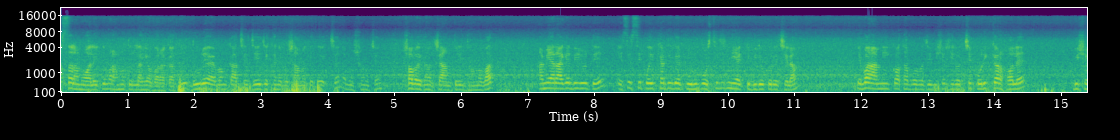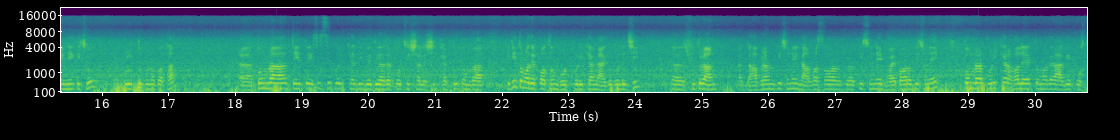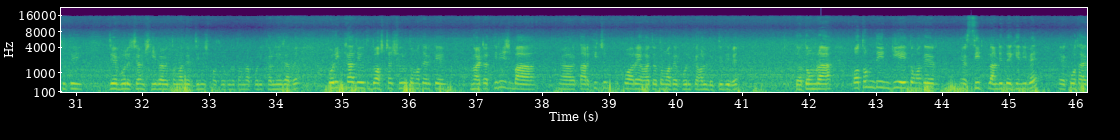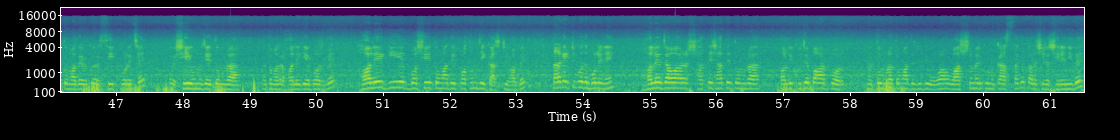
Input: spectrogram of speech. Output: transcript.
আসসালামু আলাইকুম রহমতুল্লাহি বারাকাতু। দূরে এবং কাছে যে যেখানে বসে আমাকে দেখছেন এবং শুনছেন, সবাইকে হচ্ছে আন্তরিক ধন্যবাদ। আমি আর আগের ভিডিওতে এসএসসি পরীক্ষার্থীদের পূর্ব প্রস্তুতি নিয়ে একটি ভিডিও করেছিলাম। এবার আমি কথা বলব যে বিষয়, সেটা হচ্ছে পরীক্ষার হলে বিষয় নিয়ে কিছু গুরুত্বপূর্ণ কথা। তোমরা যেহেতু এসএসসি পরীক্ষা দিবে দুই হাজার পঁচিশ সালের শিক্ষার্থী, তোমরা এটি তোমাদের প্রথম বোর্ড পরীক্ষা, আমি আগে বলেছি। সুতরাং ঘাবড়ানোর কিছু নেই নার্ভাস হওয়ার কিছু নেই, ভয় পাওয়ারও কিছু নেই। তোমরা পরীক্ষার হলে তোমাদের আগে প্রস্তুতি যে বলেছিলাম, সেইভাবে তোমাদের জিনিসপত্রগুলো তোমরা পরীক্ষা নিয়ে যাবে। পরীক্ষা যেহেতু দশটায় শুরু, তোমাদেরকে নয়টা তিরিশ বা তার কিছু পরে হয়তো তোমাদের পরীক্ষা হল ঢুকতে দিবে। তো তোমরা প্রথম দিন গিয়েই তোমাদের সিট প্ল্যানটি দেখে নিবে কোথায় তোমাদের সিট পড়েছে, সেই অনুযায়ী তোমরা তোমাদের হলে গিয়ে বসবে। হলে গিয়ে বসে তোমাদের প্রথম যে কাজটি হবে, তার আগে একটি কথা বলে নেই। হলে যাওয়ার সাথে সাথে তোমরা হলটি খুঁজে পাওয়ার পর, তোমরা তোমাদের যদি ওয়া- ওয়াশরুমের কোনো কাজ থাকে, তাহলে সেটা সেরে নিবে।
